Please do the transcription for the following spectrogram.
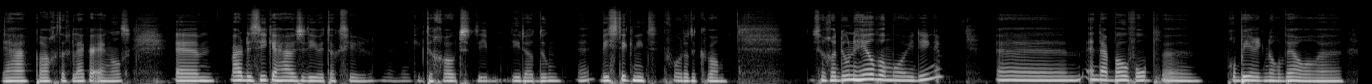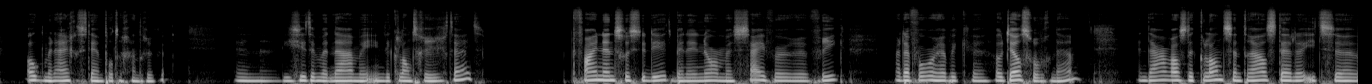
ja, prachtig, lekker Engels. Ehm, maar de ziekenhuizen die we taxeren, zijn denk ik de grootste die, die dat doen. Hè? Wist ik niet voordat ik kwam. Dus ze gaan doen heel veel mooie dingen. Ehm, en daarbovenop eh probeer ik nog wel eh, ook mijn eigen stempel te gaan drukken. En eh, die zitten met name in de klantgerichtheid. Finance gestudeerd, ben een enorme cijferfreak. Maar daarvoor heb ik eh, hotelschool gedaan. En daar was de klant centraal stellen iets eh,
